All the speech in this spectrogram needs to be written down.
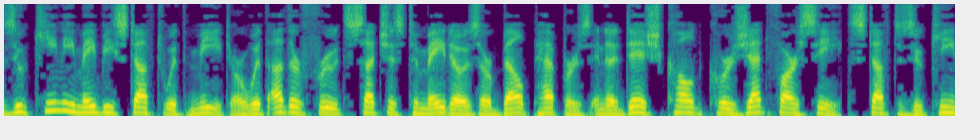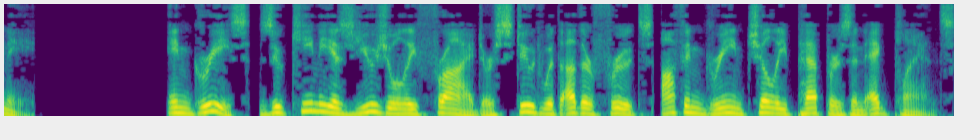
Zucchini may be stuffed with meat or with other fruits such as tomatoes or bell peppers in a dish called courgette farcie stuffed zucchini. In Greece, zucchini is usually fried or stewed with other fruits often green chili peppers and eggplants.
